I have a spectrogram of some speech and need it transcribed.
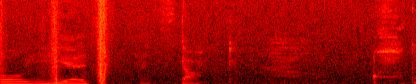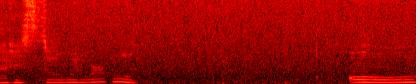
Oh, yes. That's soft. Oh, that is so adorable. Oh.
